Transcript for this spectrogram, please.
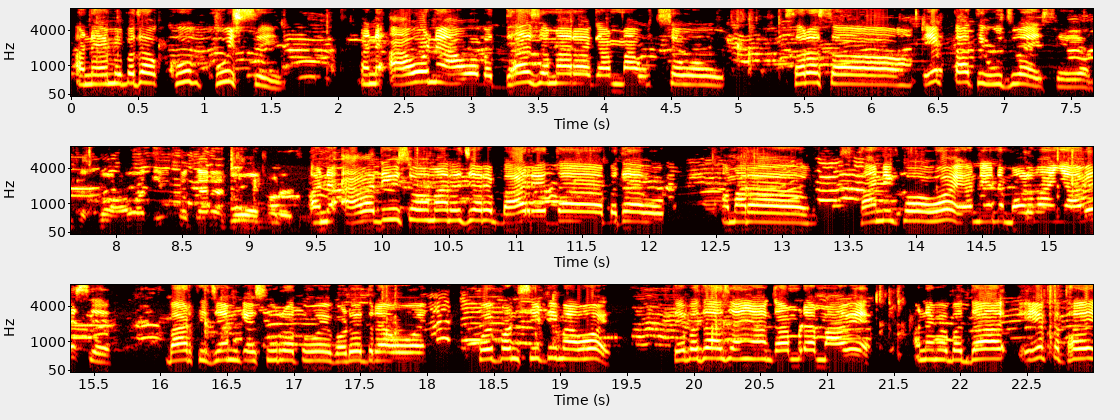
અને અમે બધા ખૂબ ખુશ છીએ. અને આવો ને આવો બધા જ અમારા ગામમાં ઉત્સવો સરસ એકતાથી ઉજવાય છે અને આવા દિવસો અમારે જ્યારે બહાર રહેતા બધા અમારા સ્થાનિકો હોય અને એને મળવા અહીંયા આવે છે બહારથી જેમ કે સુરત હોય વડોદરા હોય કોઈ પણ સિટીમાં હોય તે બધા જ અહીંયા ગામડામાં આવે. અને અમે બધા એક થઈ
